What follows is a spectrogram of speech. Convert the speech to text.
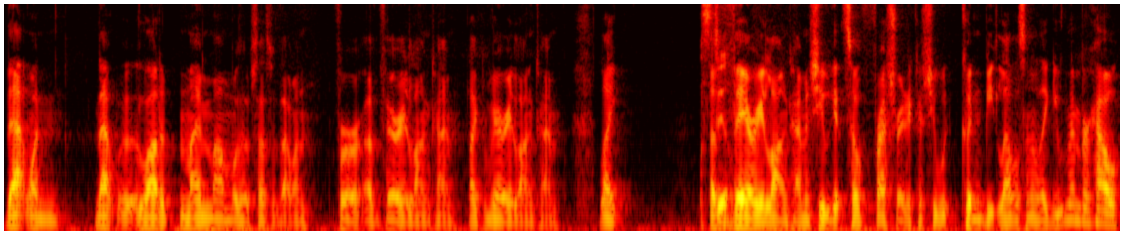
That one. That a lot of my mom was obsessed with that one for a very long time, like very long time, like still. a very long time, and she would get so frustrated because she would, couldn't beat levels. And I'm like, you remember how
